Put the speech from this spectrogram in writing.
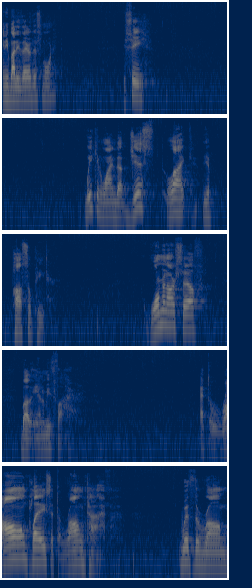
Anybody there this morning? You see, we can wind up just like the Apostle Peter, warming ourselves by the enemy's fire. At the wrong place, at the wrong time, with the wrong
